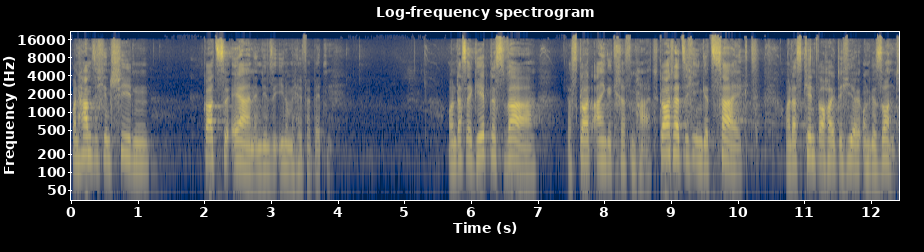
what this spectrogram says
und haben sich entschieden, Gott zu ehren, indem sie ihn um Hilfe bitten. Und das Ergebnis war, dass Gott eingegriffen hat. Gott hat sich ihnen gezeigt und das Kind war heute hier und gesund.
